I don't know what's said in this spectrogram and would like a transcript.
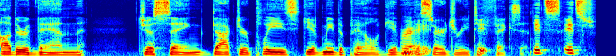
other than just saying, "Doctor, please give me the pill, give me the surgery to fix it." It's, it's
